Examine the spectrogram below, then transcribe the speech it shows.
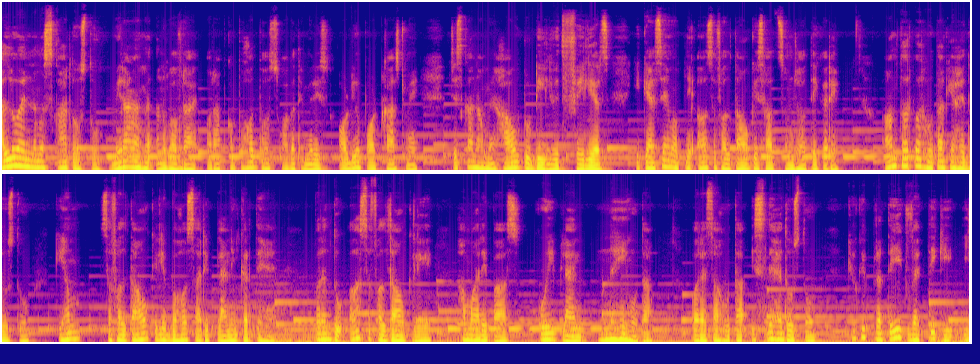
हेलो एंड नमस्कार दोस्तों, मेरा नाम है अनुभव राय और आपका बहुत बहुत स्वागत है मेरे इस ऑडियो पॉडकास्ट में, जिसका नाम है how to deal with failures कि कैसे हम अपनी असफलताओं के साथ समझौते करें। आमतौर पर होता क्या है दोस्तों, कि हम सफलताओं के लिए बहुत सारी प्लानिंग करते हैं, परंतु असफलताओं के लिए हमारे पास कोई प्लान नहीं होता, और ऐसा होता इसलिए है दोस्तों क्योंकि प्रत्येक व्यक्ति की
